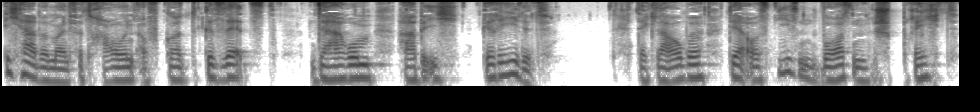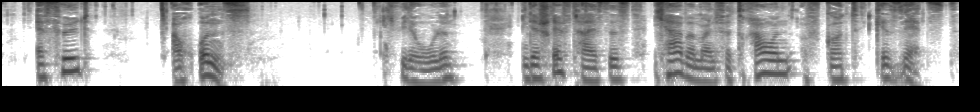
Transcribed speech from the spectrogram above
ich habe mein Vertrauen auf Gott gesetzt, darum habe ich geredet. Der Glaube, der aus diesen Worten spricht, erfüllt auch uns. Ich wiederhole, in der Schrift heißt es, ich habe mein Vertrauen auf Gott gesetzt.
